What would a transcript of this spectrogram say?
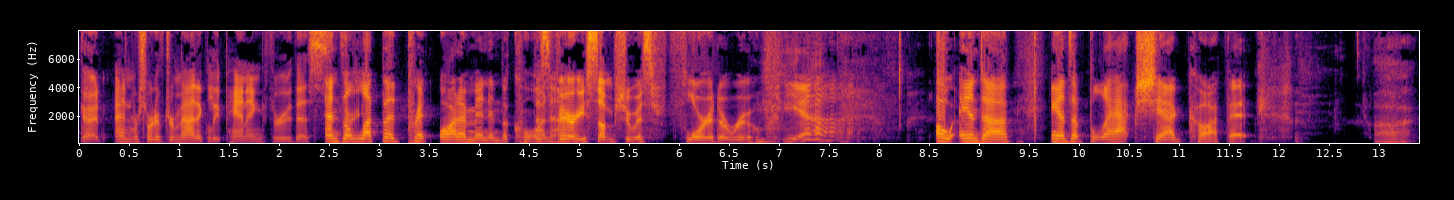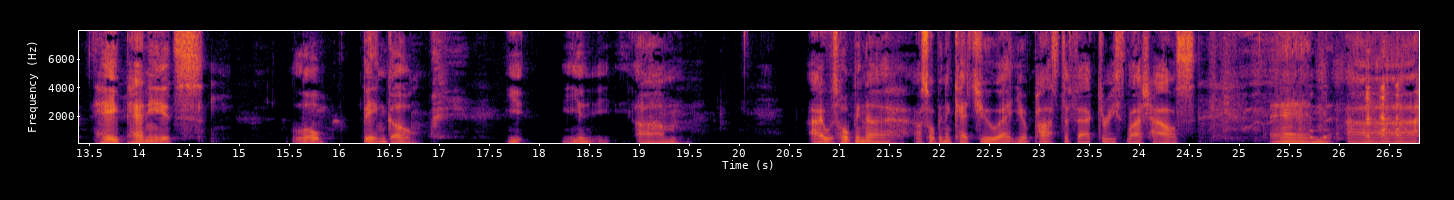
Good. And we're sort of dramatically panning through this And a very, leopard print ottoman in the corner. this very sumptuous Florida room. Yeah. oh, and a and a black shag carpet. Uh, hey, Penny, it's Lil Bingo. You, you, um, I was hoping to, I was hoping to catch you at your pasta factory slash house, and uh,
